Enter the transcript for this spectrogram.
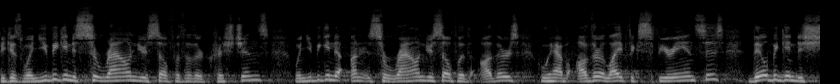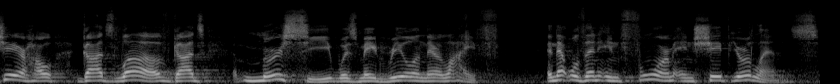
Because when you begin to surround yourself with other Christians, when you begin to un- surround yourself with others who have other life experiences, they'll begin to share how God's love, God's mercy was made real in their life. And that will then inform and shape your lens.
